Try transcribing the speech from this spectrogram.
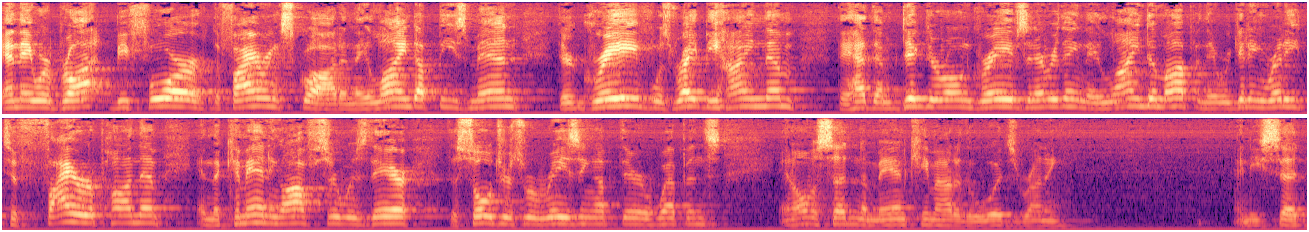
and they were brought before the firing squad. And they lined up these men. Their grave was right behind them. They had them dig their own graves and everything. They lined them up, and they were getting ready to fire upon them. And the commanding officer was there. The soldiers were raising up their weapons. And all of a sudden, a man came out of the woods running. And he said,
